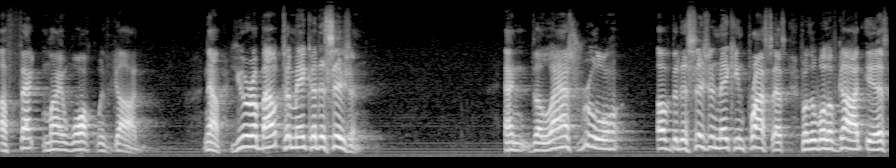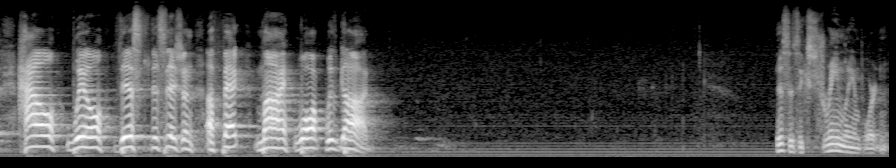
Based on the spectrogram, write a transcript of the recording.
affect my walk with God? Now, you're about to make a decision. And the last rule of the decision making process for the will of God is how will this decision affect my walk with God? This is extremely important.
